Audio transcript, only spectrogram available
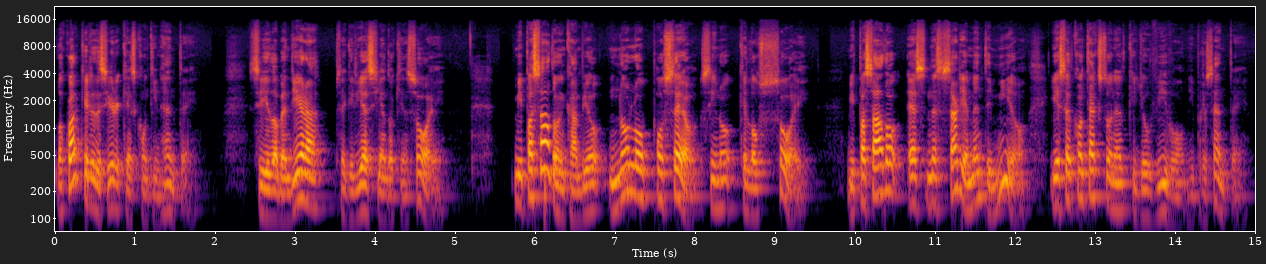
lo cual quiere decir que es contingente. Si lo vendiera, seguiría siendo quien soy. Mi pasado, en cambio, no lo poseo, sino que lo soy. Mi pasado es necesariamente mío y es el contexto en el que yo vivo mi presente.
